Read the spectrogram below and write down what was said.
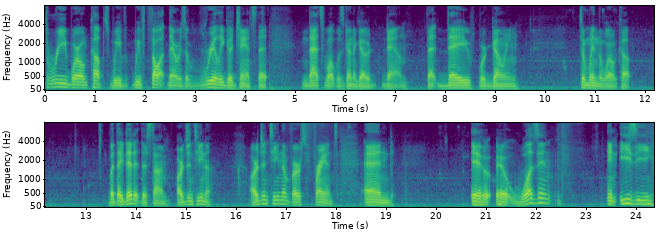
three World Cups, we've we've thought there was a really good chance that that's what was going to go down, that they were going to win the World Cup. But they did it this time. Argentina. Argentina versus France. And it it wasn't an easy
